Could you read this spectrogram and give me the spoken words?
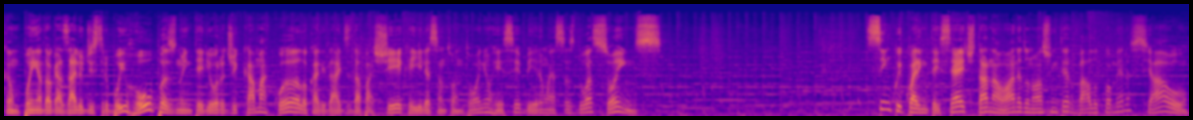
Campanha do Agasalho distribui roupas no interior de Camaquã. Localidades da Pacheca e Ilha Santo Antônio receberam essas doações. 5h47 está na hora do nosso intervalo comercial.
